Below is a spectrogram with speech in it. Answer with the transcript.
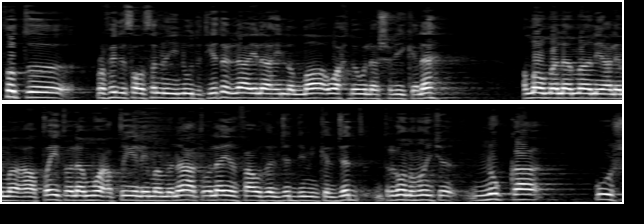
thotë profeti sallallahu alajhi wasallam në një lutje tjetër, "La ilaha illallah wahdahu la sharika lah, Allahumma la mani'a li ma a'tayt wa la mu'ti li ma mana't wa la yanfa'u dhal jadd minkal jadd tregon domethënë që nuk ka kush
